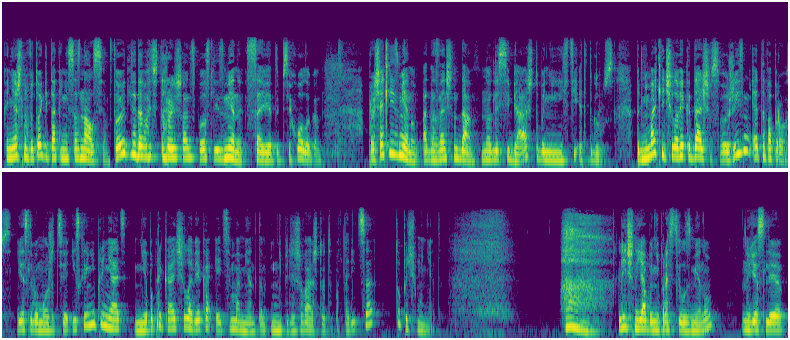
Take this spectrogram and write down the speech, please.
конечно, в итоге так и не сознался. Стоит ли давать второй шанс после измены? Советы психолога. Прощать ли измену? Однозначно да, но для себя, чтобы не нести этот груз. Принимать ли человека дальше в свою жизнь – это вопрос. Если вы можете искренне принять, не попрекая человека этим моментом и не переживая, что это повторится, то почему нет? Лично я бы не простил измену, но если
